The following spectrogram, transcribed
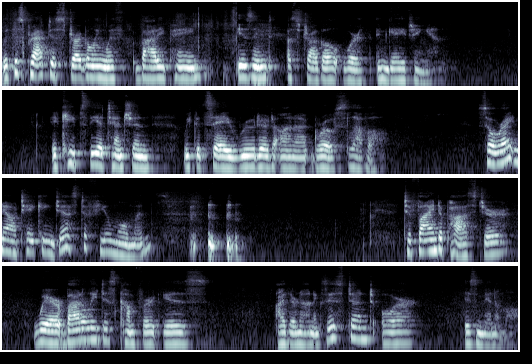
with this practice, struggling with body pain isn't a struggle worth engaging in. It keeps the attention we could say rooted on a gross level. So, right now, taking just a few moments to find a posture where bodily discomfort is either non existent or is minimal.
